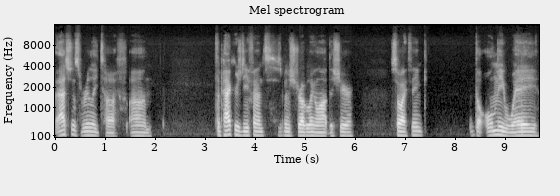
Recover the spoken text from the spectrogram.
that's just really tough. Um, the Packers defense has been struggling a lot this year, so I think the only way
